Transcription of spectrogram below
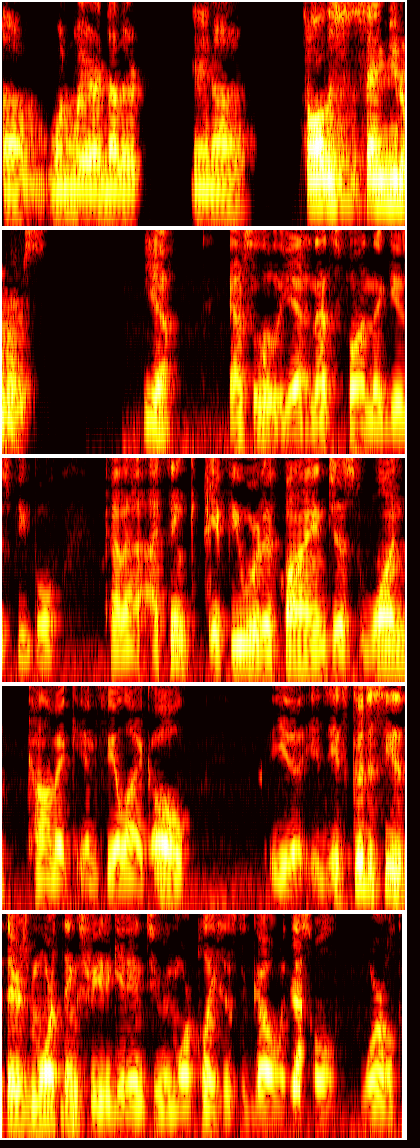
um, one way or another, and uh, it's all just the same universe. Yeah, absolutely. Yeah, and that's fun. That gives people kind of. I think if you were to find just one comic and feel like, oh, yeah, it's it's good to see that there's more things for you to get into and more places to go with this whole world.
